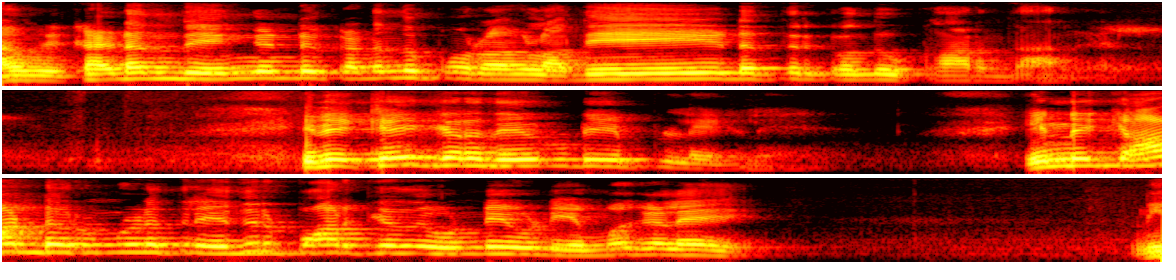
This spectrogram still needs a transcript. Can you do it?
அவங்க கடந்து எங்கென்று கடந்து போனாங்களோ அதே இடத்திற்கு வந்து உட்கார்ந்தார்கள். இதை கேட்கிற தேவனுடைய பிள்ளைகளே இன்னைக்கு ஆண்டவர் உங்களிடத்தில் எதிர்பார்க்கிறது உன்னை உன்னுடைய மகளே நீ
